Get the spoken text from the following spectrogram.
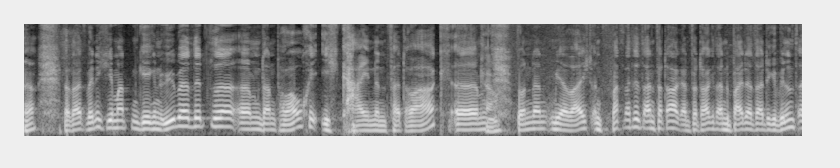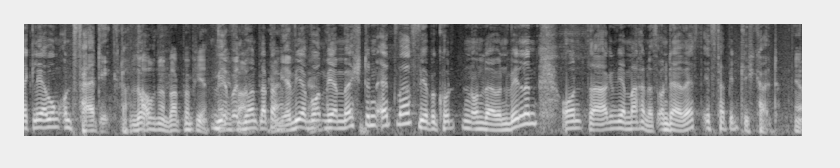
Ja? Das heißt, wenn ich jemandem gegenüber sitze, ähm, dann brauche ich keinen Vertrag, ähm, sondern mir reicht. Und was, was, ist ein Vertrag? Ein Vertrag ist eine beiderseitige Willenserklärung und fertig. So. Auch nur ein Blatt Papier. Wir, nur ein Blatt Papier. Wir, wir möchten etwas, wir bekunden unseren Willen und sagen, wir machen es. Und der Rest ist verbindlich. Verbindlichkeit. Ja,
